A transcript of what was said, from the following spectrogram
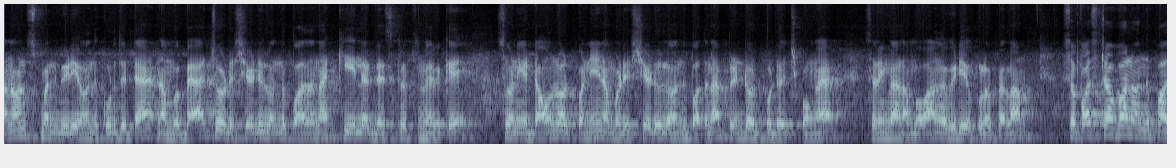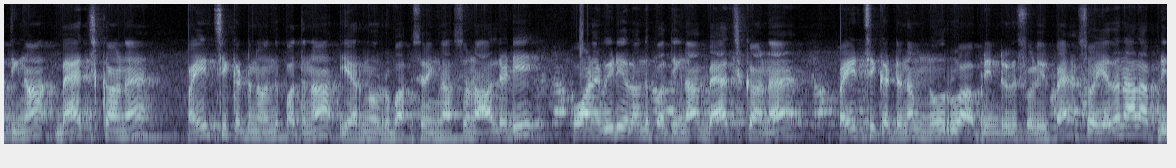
அனௌன்ஸ்மெண்ட் வீடியோ வந்து கொடுத்துட்டேன். நம்ம பேட்சோட ஷெடியூல் வந்து பார்த்தோன்னா கீழே டெஸ்கிரிப்ஷனில் இருக்குது ஸோ நீங்கள் டவுன்லோட் பண்ணி நம்மளுடைய ஷெடியூலை வந்து பார்த்தோன்னா பிரிண்ட் அவுட் போட்டு வச்சுக்கோங்க. சரிங்களா? நம்ம வாங்க வீடியோக்குள்ளே போயிடலாம். ஸோ ஃபஸ்ட் ஆஃப் ஆல் வந்து பார்த்திங்கன்னா பேட்ச்க்கான பயிற்சி கட்டணம் வந்து பார்த்தோன்னா இரநூறுபா சரிங்களா? ஸோ நான் ஆல்ரெடி போன வீடியோவில் வந்து பார்த்தீங்கன்னா பேட்ச்க்கான பயிற்சி கட்டணம் நூறுரூவா அப்படின்றது சொல்லியிருப்பேன். ஸோ எதனால் அப்படி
